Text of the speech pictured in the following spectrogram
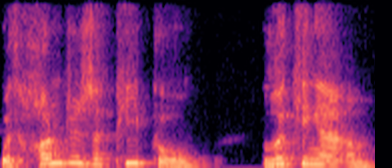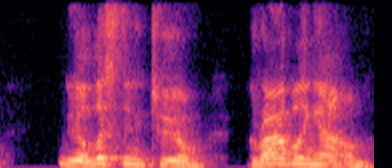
with hundreds of people looking at him, you know, listening to him, grabbing at him.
